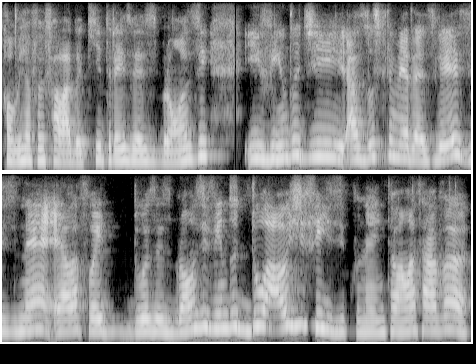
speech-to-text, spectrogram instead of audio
como já foi falado aqui, três vezes bronze, e vindo de as duas primeiras vezes, né? Ela foi duas vezes bronze vindo do auge físico, né? Então ela tava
